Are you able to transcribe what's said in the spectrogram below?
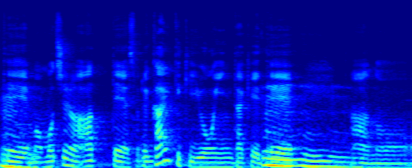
って、うん。まあ、もちろんあってそれ外的要因だけで、うんうんうんあの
